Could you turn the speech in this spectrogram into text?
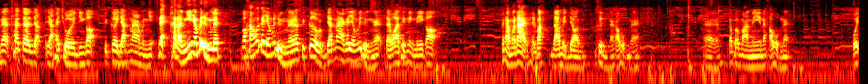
เนี่ยถ้าจะอยากอยากให้ชัวร์จริงๆก็ฟิกเกอร์ยัดหน้ามันงี้เนี่ยขนาดนี้ยังไม่ถึงเลย บางครั้งมันก็ยังไม่ถึงนะฟิกเกอร์แบบยัดหน้าก็ยังไม่ถึงนะแต่ว่าเทคนิคนี้ก็ ไปทำก็ได้เห็นปะดาเมจยอนขึ้นนะครับผมนะเออก็ประมาณนี้นะครับผมนะอุ้ย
